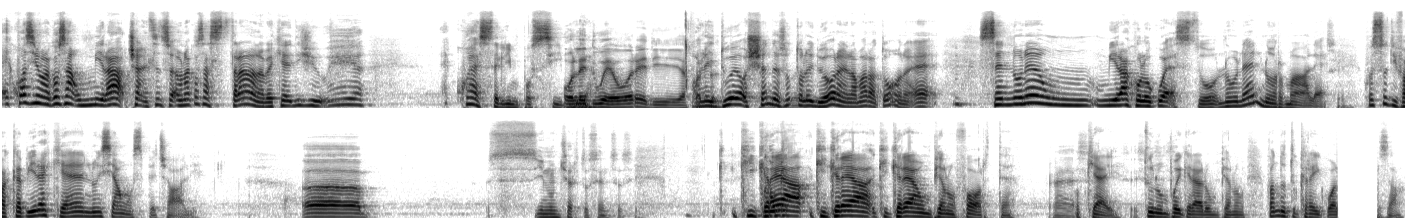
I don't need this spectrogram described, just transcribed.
è quasi una cosa, un miracolo, cioè nel senso è una cosa strana perché dici, eh, e questo è l'impossibile. o le due ore di... ha O le fatto- due- scende sotto le due ore nella maratona. eh. se non è un miracolo questo, non è normale. Sì. Questo ti fa capire che noi siamo speciali. Uh, in un certo senso sì. Chi- crea, chi crea- chi crea un pianoforte, Eh, ok? sì, sì, tu sì, non sì. puoi creare un piano. Quando tu crei qualcosa,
